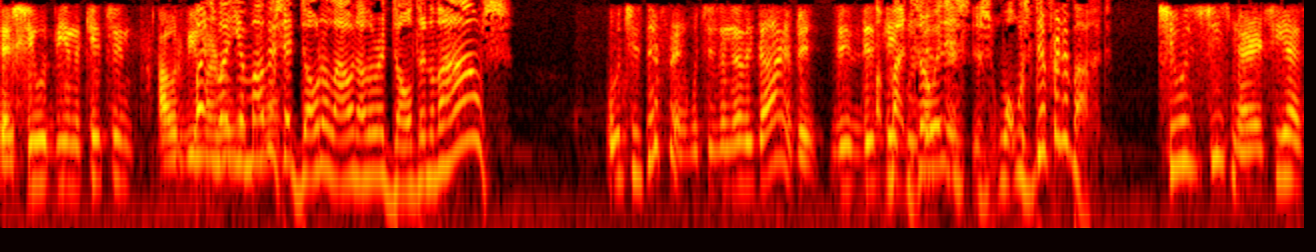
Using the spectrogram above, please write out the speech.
If she would be in the kitchen, I would be in my But, room but your mother said don't allow another adult into the house. which is different, which is another guy. But th- this case But so it different. is, what was different about it? She was. She's married. She has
